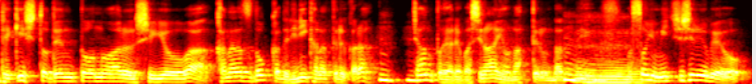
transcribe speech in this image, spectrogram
歴史と伝統のある修行は必ずどっかで理にかなってるから、ちゃんとやれば知らんようになってるんだっていう、うんそういう道しるべを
